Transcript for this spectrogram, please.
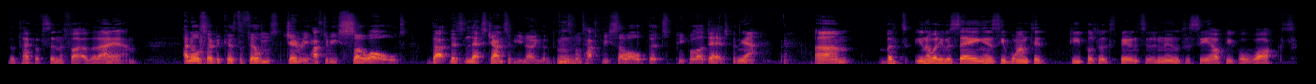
the type of cinephile that I am. and also because the films generally have to be so old that there's less chance of you knowing them because the films have to be so old that people are dead. Yeah. Um, but, you know, what he was saying is he wanted people to experience it anew, to see how people walked,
